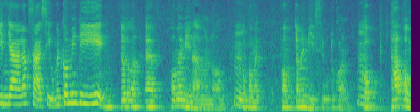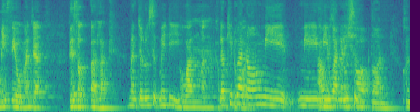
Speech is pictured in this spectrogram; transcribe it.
กินยารักษาสิวมันก็ไม่ดีอืมเดี๋ยวทุกคนเออผมไม่มีหนามเหมือนน้องอืมเพราะผมไม่ผมจะไม่มีสิวทุกคนอืมก็ถ้าผมมีสิวมันจะ เดสดเออลักมันจะรู้สึกไม่ดีวันมันกับแล้วคิดว่าทุกน้องมีมีเอามีไม่วันใช่รู้สึชกอบตอนคน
